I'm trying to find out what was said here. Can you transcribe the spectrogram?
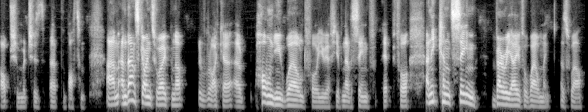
option, which is at the bottom. Um, and that's going to open up like a, a whole new world for you if you've never seen it before. And it can seem very overwhelming as well.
